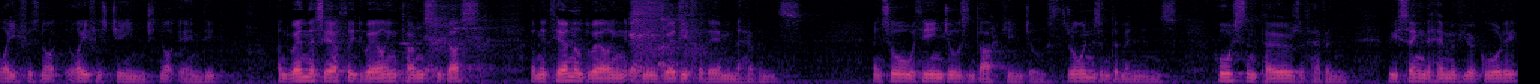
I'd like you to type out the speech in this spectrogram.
life is, not, life is changed, not ended. And when this earthly dwelling turns to dust, an eternal dwelling is made ready for them in the heavens. And so, with angels and archangels, thrones and dominions, hosts and powers of heaven, we sing the hymn of your glory,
